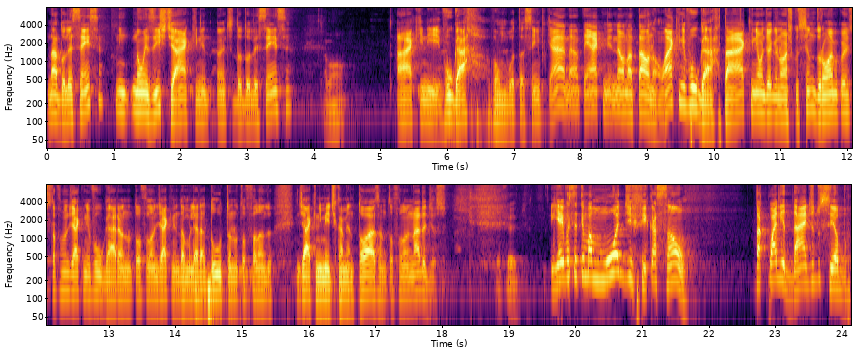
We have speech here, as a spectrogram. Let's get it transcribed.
na adolescência. Não existe acne antes da adolescência. Tá bom. A acne vulgar, vamos botar assim, porque ah, não, tem acne neonatal, não. Acne vulgar, tá? Acne é um diagnóstico sindrômico, a gente está falando de acne vulgar, eu não estou falando de acne da mulher adulta, eu não estou falando de acne medicamentosa, eu não estou falando nada disso. Perfeito. E aí você tem uma modificação da qualidade do sebo.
